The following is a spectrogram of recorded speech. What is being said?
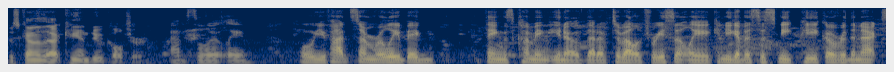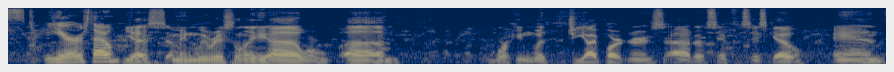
is kind of that can do culture. Absolutely. Well, you've had some really big things coming, you know, that have developed recently. Can you give us a sneak peek over the next year or so? Yes. I mean, we recently uh, were um, working with GI partners out of San Francisco and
